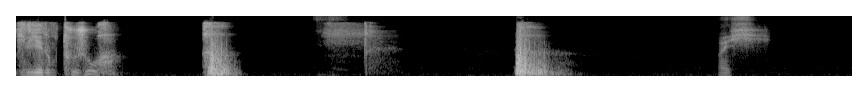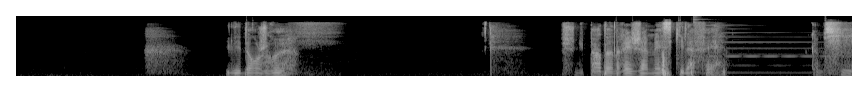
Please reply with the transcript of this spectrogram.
Il y est donc toujours. Oui. Il est dangereux. Je ne lui pardonnerai jamais ce qu'il a fait. Comme si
